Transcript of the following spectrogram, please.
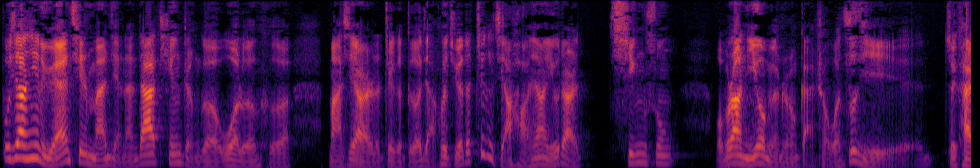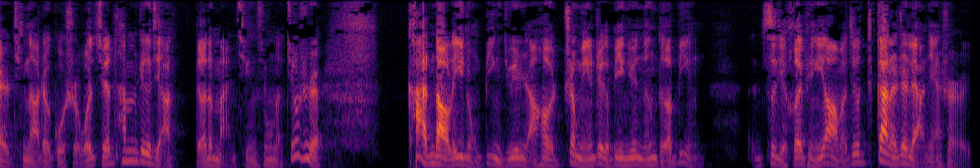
不相信的原因其实蛮简单，大家听整个沃伦和马歇尔的这个得奖，会觉得这个奖好像有点轻松。我不知道你有没有这种感受？我自己最开始听到这个故事，我就觉得他们这个奖得的蛮轻松的，就是看到了一种病菌，然后证明这个病菌能得病，自己喝一瓶药嘛，就干了这两件事儿。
